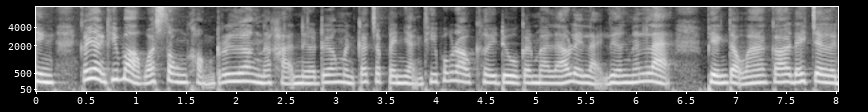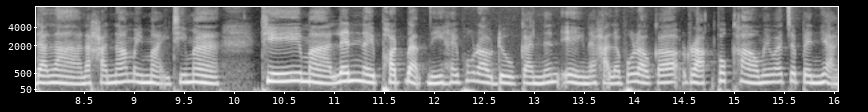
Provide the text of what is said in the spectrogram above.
ริงๆ ก็อย่างที่บอกว่าทรงของเรื่องนะคะ เนื้อเรื่องมันก็จะเป็นอย่างที่พวกเราเคยดูกันมาแล้วหลาย ๆ เรื่องนั่นแหละ เพียงแต่ว่าก็ได้เจอดารานะคะ หน้าใหม่ ๆ ที่มาที่มาเล่นในพอดแบบนี้ให้พวกเราดูกันนั่นเองนะคะ แล้วพวกเราก็รักพวกเขาไม่ว่าจะเป็นอย่าง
